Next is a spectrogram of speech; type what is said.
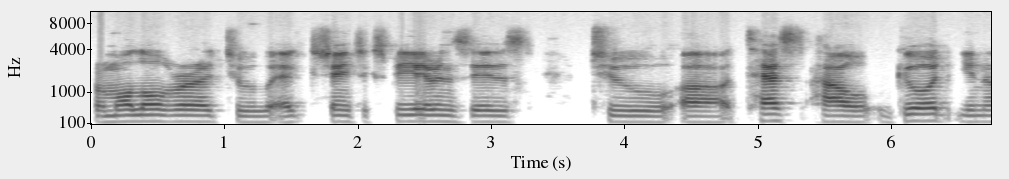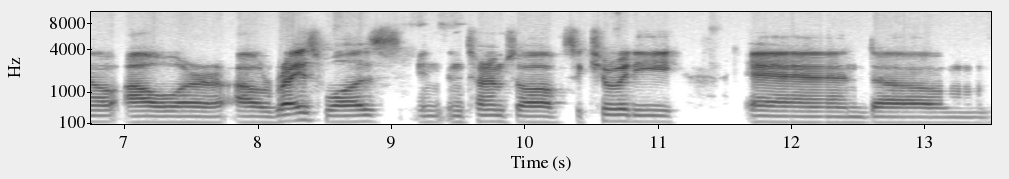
from all over to exchange experiences to uh, test how good you know our our race was in, in terms of security and um,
